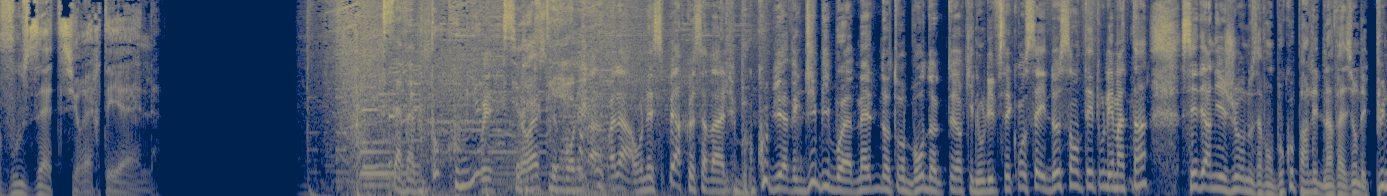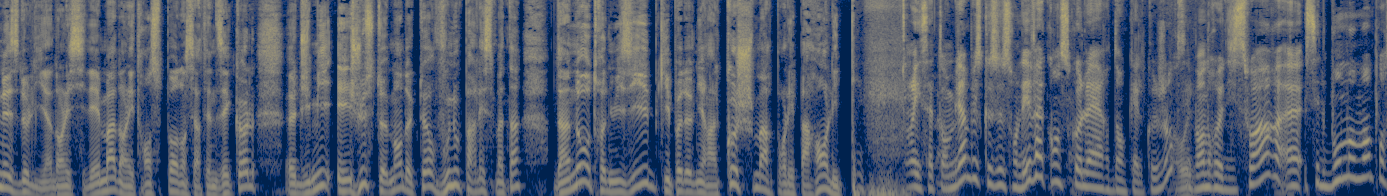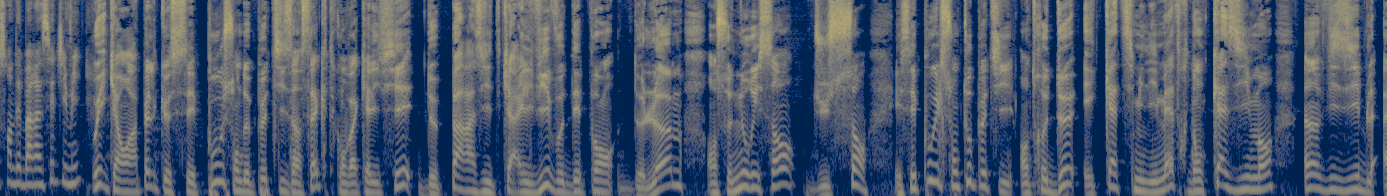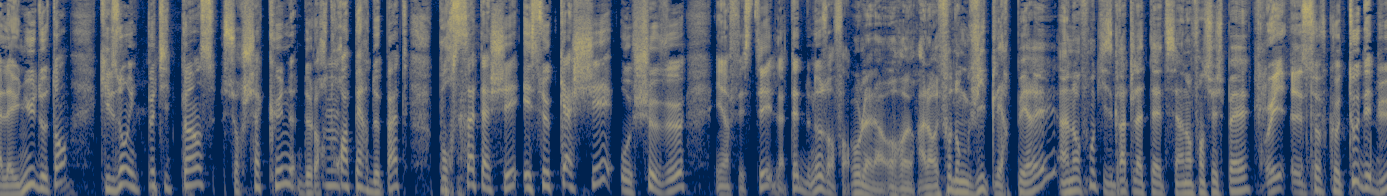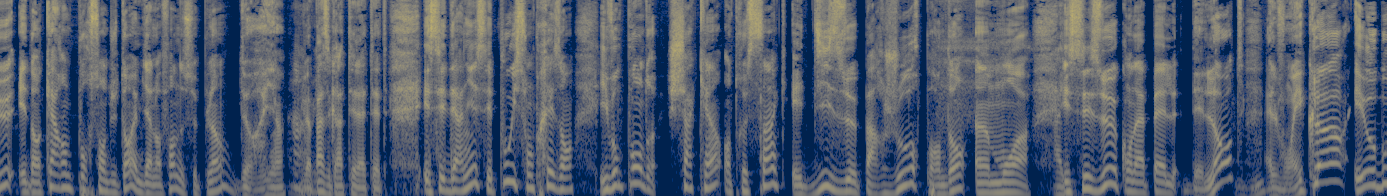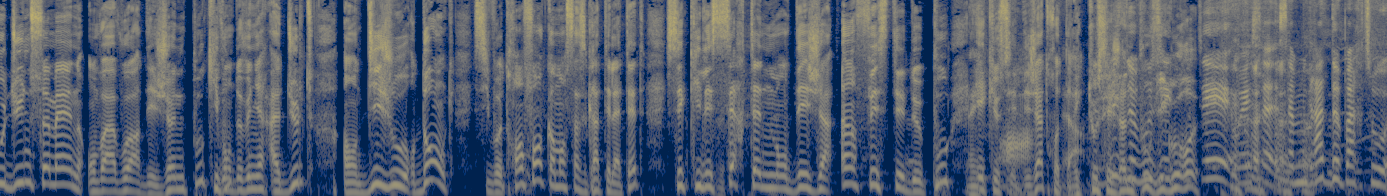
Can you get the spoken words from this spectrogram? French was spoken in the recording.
vous êtes sur RTL. Ça va beaucoup mieux Oui, sur le reste RTL. pour les- Ah, Voilà, on espère que ça va aller beaucoup mieux avec Jimmy Mohamed, notre bon docteur qui nous livre ses conseils de santé tous les matins. Ces derniers jours, nous avons beaucoup parlé de l'invasion des punaises de lit hein, dans les cinémas, dans les transports, dans certaines écoles. Euh, Jimmy, et justement, docteur, vous nous parlez ce matin d'un autre nuisible qui peut devenir un cauchemar pour les parents, les poux. Et ça tombe bien puisque ce sont les vacances scolaires dans quelques jours, Oui. c'est vendredi soir. Euh, c'est le bon moment pour s'en débarrasser, Jimmy? Oui, car on rappelle que ces poux sont de petits insectes qu'on va qualifier de parasites, car ils vivent aux dépens de l'homme en se nourrissant du sang. Et ces poux, ils sont tout petits, entre 2 et 4 mm, donc quasiment invisibles à l'œil nu, d'autant qu'ils ont une petite pince sur chacune de leurs Mm. trois paires de pattes pour s'attacher et se cacher aux cheveux et infester la tête de nos enfants. Oh là là, horreur. Alors il faut donc vite les repérer. Un enfant qui se gratte la tête, c'est un enfant suspect? Oui, euh, sauf qu'au tout début et dans 40% du temps, eh bien l'enfant ne se plaint de rien. Il Ah va oui. pas se gratter la tête. Et ces derniers, ces poux, ils sont présents. Ils vont pondre chacun entre 5 et 10 œufs par jour pendant un mois. Aïe. Et ces œufs qu'on appelle des lentes, elles vont éclore et au bout d'une semaine, on va avoir des jeunes poux qui vont devenir adultes en 10 jours. Donc, si votre enfant commence à se gratter la tête, c'est qu'il est certainement déjà infesté de poux et que c'est déjà trop tard. Avec tous ces Juste jeunes poux vigoureux. écouter, ouais, ça, ça me gratte de partout.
